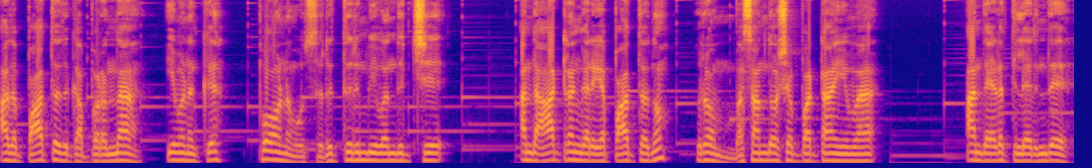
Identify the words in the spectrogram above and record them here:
அதை பார்த்ததுக்கு அப்புறம்தான் இவனுக்கு போன உசுறு திரும்பி வந்துச்சு. அந்த ஆற்றங்கரைய பார்த்ததும் ரொம்ப சந்தோஷப்பட்டான் இவன். அந்த இடத்துல இருந்து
